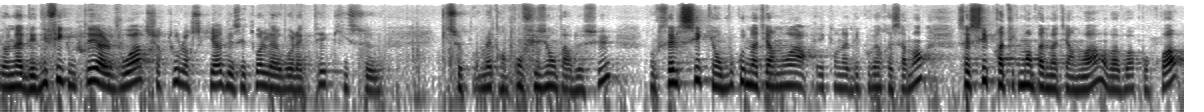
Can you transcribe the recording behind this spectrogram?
et on a des difficultés à le voir, surtout lorsqu'il y a des étoiles de la Voie lactée qui se, qui se mettent en confusion par-dessus. Donc celles-ci qui ont beaucoup de matière noire et qu'on a découvert récemment, celles-ci pratiquement pas de matière noire, on va voir pourquoi.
